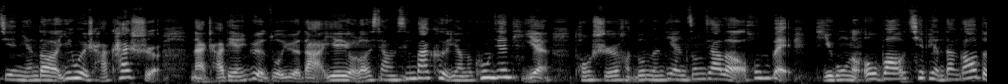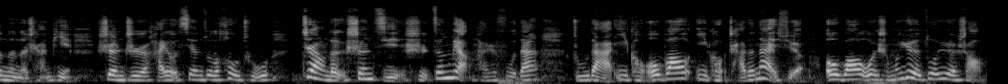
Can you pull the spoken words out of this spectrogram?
今年的因为茶开始，奶茶店越做越大，也有了像星巴克一样的空间体验。同时，很多门店增加了烘焙，提供了欧包、切片蛋糕等等的产品，甚至还有现做的后厨。这样的升级是增量还是负担？主打一口欧包、一口茶的奈雪，欧包为什么越做越少？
